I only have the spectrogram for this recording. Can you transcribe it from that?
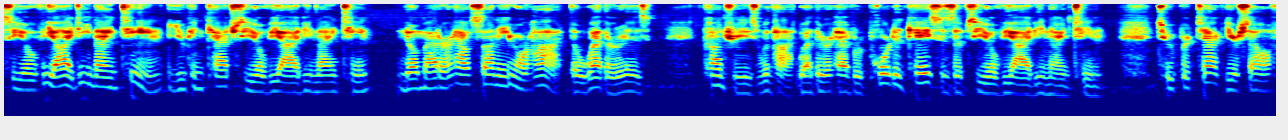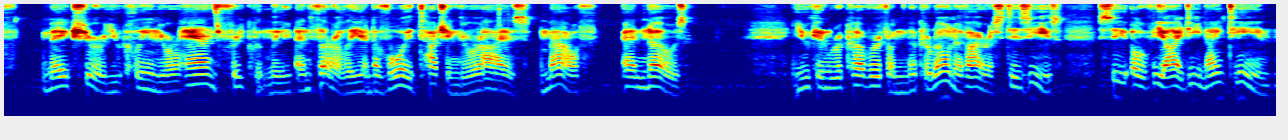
COVID-19. You can catch COVID-19 no matter how sunny or hot the weather is. Countries with hot weather have reported cases of COVID-19. To protect yourself, make sure you clean your hands frequently and thoroughly and avoid touching your eyes, mouth, and nose. You can recover from the coronavirus disease, COVID-19.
